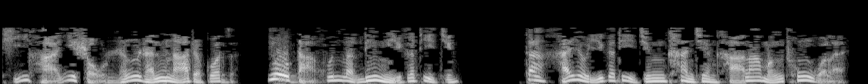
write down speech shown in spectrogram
提卡一手仍然拿着锅子，又打昏了另一个地精。但还有一个地精看见卡拉蒙冲过来，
